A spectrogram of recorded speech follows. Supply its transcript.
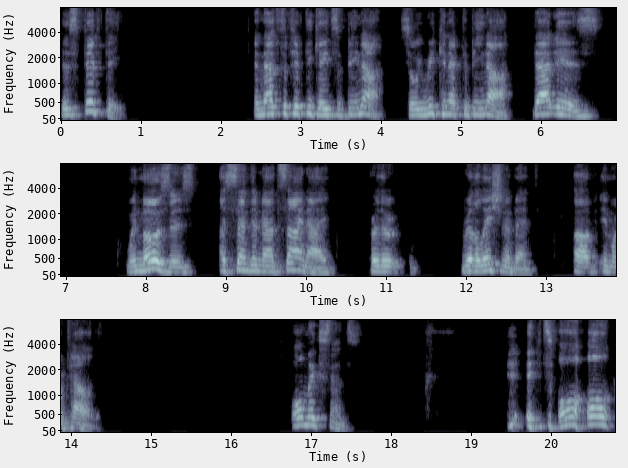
is 50. And that's the 50 gates of Binah. So we reconnect to Binah. That is when Moses ascended Mount Sinai for the revelation event of immortality. All makes sense. It's all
